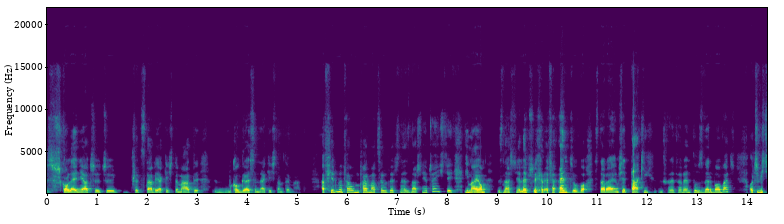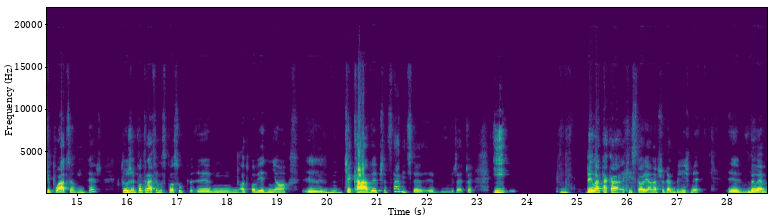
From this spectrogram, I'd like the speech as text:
szkolenia, czy, czy przedstawia jakieś tematy, kongresy na jakieś tam tematy. A firmy far- farmaceutyczne znacznie częściej i mają znacznie lepszych referentów, bo starają się takich referentów zwerbować. Oczywiście płacą im też, którzy potrafią w sposób odpowiednio ciekawy przedstawić te rzeczy. I była taka historia, na przykład byliśmy, y, byłem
